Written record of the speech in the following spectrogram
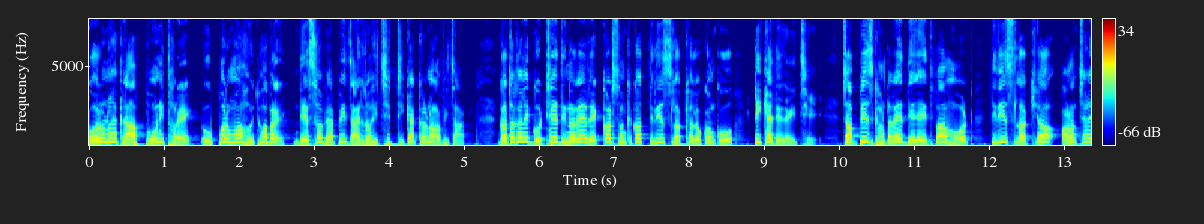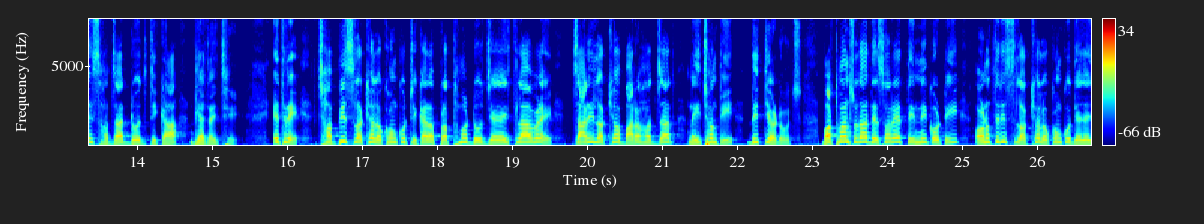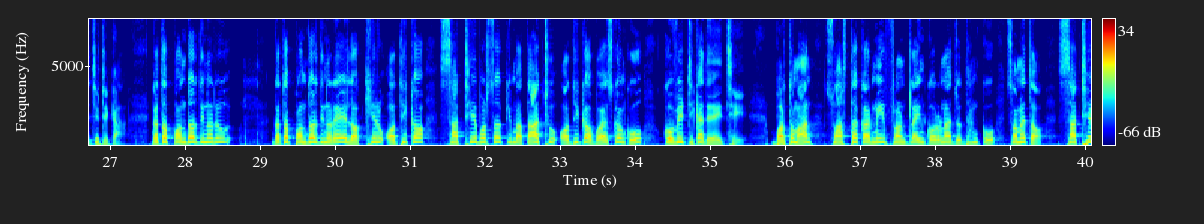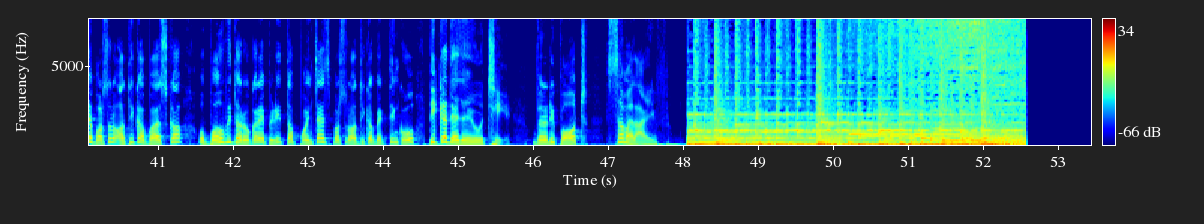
Corona graph ପୁଣି ଥରେ ଉପରମୁହାଁ ହୋଇଥିବା ବେଳେ ଦେଶବ୍ୟାପୀ ଜାରି ରହିଛି ଟିକାକରଣ ଅଭିଯାନ। ଗତକାଲି ଗୋଟିଏ ଦିନରେ ରେକର୍ଡ ସଂଖ୍ୟକ ତିରିଶ ଲକ୍ଷ ଲୋକଙ୍କୁ ଟିକା ଦିଆଯାଇଛି। ଚବିଶ ଘଣ୍ଟାରେ ଦିଆଯାଇଥିବା ମୋଟ ତିରିଶ ଲକ୍ଷ ଅଣଚାଳିଶ ହଜାର ଡୋଜ୍ ଟିକା ଦିଆଯାଇଛି। ଏଥିରେ ଛବିଶ ଲକ୍ଷ ଲୋକଙ୍କୁ ଟିକାର ପ୍ରଥମ ଡୋଜ୍ ଦିଆଯାଇଥିଲା ବେଳେ ଚାରି ଲକ୍ଷ ବାର ହଜାର ନେଇଛନ୍ତି ଦ୍ୱିତୀୟ ଡୋଜ୍। ବର୍ତ୍ତମାନ ସୁଦ୍ଧା ଦେଶରେ ତିନି କୋଟି ଅଣତିରିଶ ଲକ୍ଷ ଲୋକଙ୍କୁ ଦିଆଯାଇଛି ଟିକା। ଗତ ପନ୍ଦର ଦିନରୁ ଗତ ପନ୍ଦର ଦିନରେ ଲକ୍ଷେରୁ ଅଧିକ ଷାଠିଏ ବର୍ଷ କିମ୍ବା ତାଠୁ ଅଧିକ ବୟସ୍କଙ୍କୁ କୋଭିଡ୍ ଟିକା ଦିଆଯାଇଛି ବର୍ତ୍ତମାନ ସ୍ୱାସ୍ଥ୍ୟକର୍ମୀ ଫ୍ରଣ୍ଟଲାଇନ୍ କରୋନା ଯୋଦ୍ଧାଙ୍କୁ ସମେତ ଷାଠିଏ ବର୍ଷରୁ ଅଧିକ ବୟସ୍କ ଓ ବହୁବିଧ ରୋଗରେ ପୀଡ଼ିତ ପଇଁଚାଳିଶ ବର୍ଷରୁ ଅଧିକ ବ୍ୟକ୍ତିଙ୍କୁ ଟିକା ଦିଆଯାଉଅଛି ବ୍ୟୁରୋ ରିପୋର୍ଟ ସମୟ ଲାଇଭ୍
